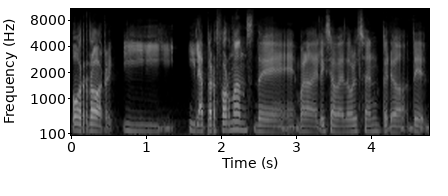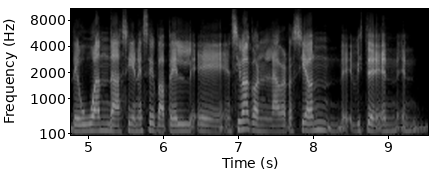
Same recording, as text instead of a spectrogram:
horror y, y la performance de, bueno, de Elizabeth Olsen, pero de, de Wanda así en ese papel, eh, encima con la versión, de, viste, en, en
